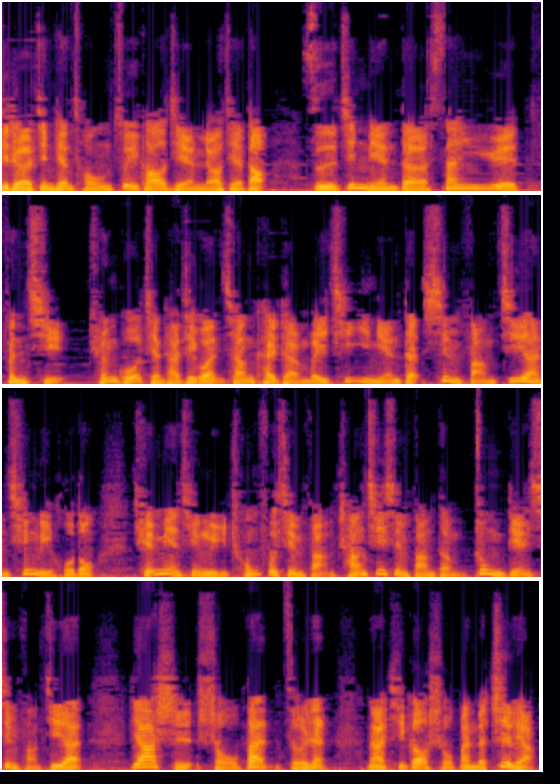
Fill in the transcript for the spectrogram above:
记者今天从最高检了解到，自今年的三月份起，全国检察机关将开展为期一年的信访积案清理活动，全面清理重复信访、长期信访等重点信访积案，压实首办责任，那提高首办的质量，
